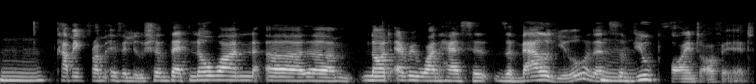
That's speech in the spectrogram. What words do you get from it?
mm. coming from evolution that no one uh, um, not everyone has a, the value that's mm. the hmm. viewpoint of it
